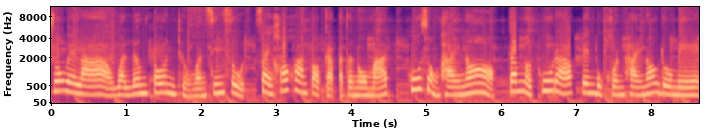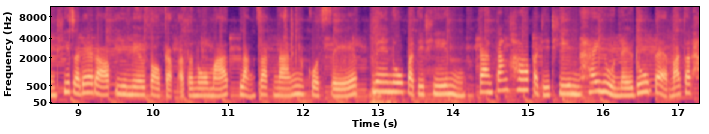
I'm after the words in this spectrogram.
ช่วงเวลาวันเริ่มต้นถึงวันสิ้นสุด ใส่ข้อความตอบกลับอัตโนมัติ ผู้ส่งภายนอกกำหนดผู้รับเป็นบุคคลภายนอกโดเมน ที่จะได้รับอีเมลตอบกลับอัตโนมัติ หลังจากนั้นกดเซฟ เมนูปฏิทิน การตั้งค่าปฏิทินให้อยู่ในรูปแบบมาตรฐ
